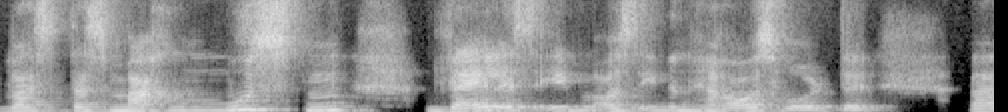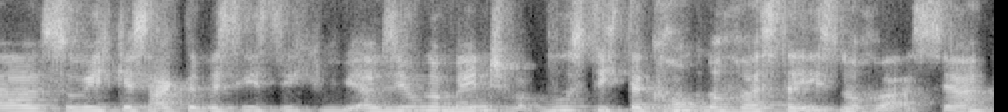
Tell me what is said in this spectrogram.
was das machen mussten, weil es eben aus ihnen heraus wollte. Äh, so wie ich gesagt habe, es ist, ich, als junger Mensch wusste ich, da kommt noch was, da ist noch was, ja.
